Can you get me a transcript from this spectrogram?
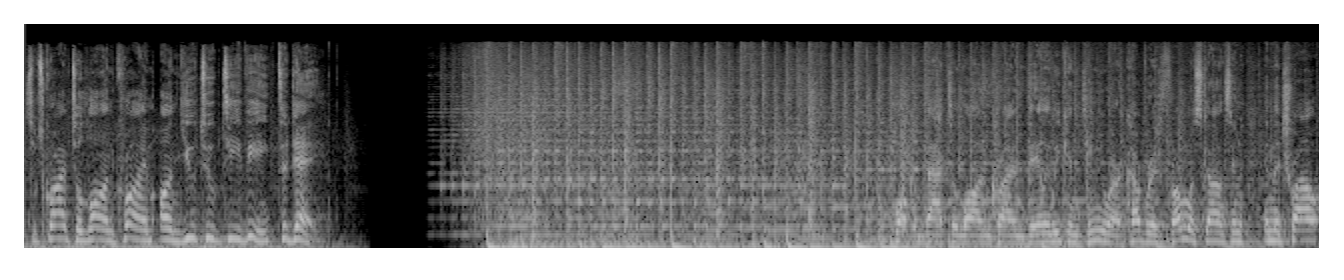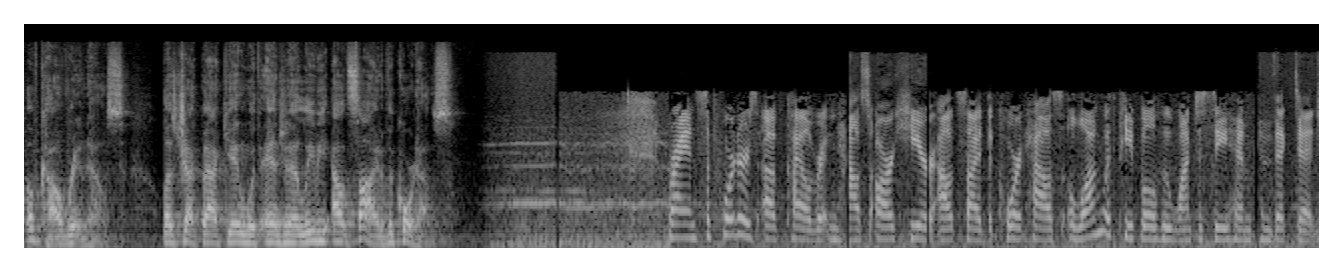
subscribe to Law and Crime on YouTube TV today. Welcome back to Law and Crime Daily. We continue our coverage from Wisconsin in the trial of Kyle Rittenhouse. Let's check back in with Angenette Levy outside of the courthouse. Brian, supporters of Kyle Rittenhouse are here outside the courthouse, along with people who want to see him convicted.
